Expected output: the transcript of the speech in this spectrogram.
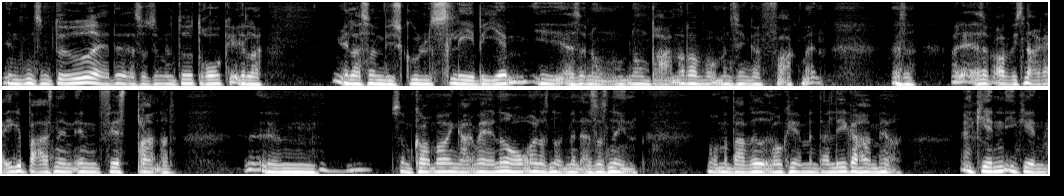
enten som døde af det, altså simpelthen døde druk, eller, eller som vi skulle slæbe hjem i altså nogle, nogle brænder der, hvor man tænker, fuck mand, altså, og, det, altså, og vi snakker ikke bare sådan en, en festbrændert, øhm, som kommer en gang hver andet år, eller sådan noget, men altså sådan en, hvor man bare ved, okay, men der ligger ham her. Ja. Igen, igen,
